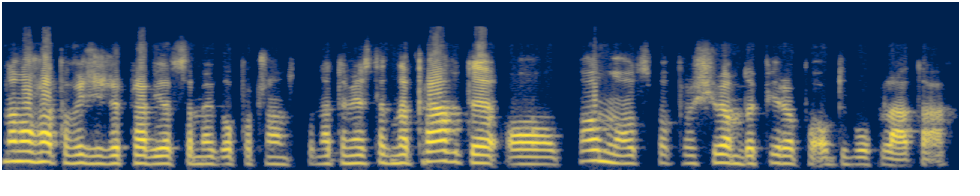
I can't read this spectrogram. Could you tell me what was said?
No, można powiedzieć, że prawie od samego początku. Natomiast tak naprawdę o pomoc poprosiłam dopiero po dwóch latach.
